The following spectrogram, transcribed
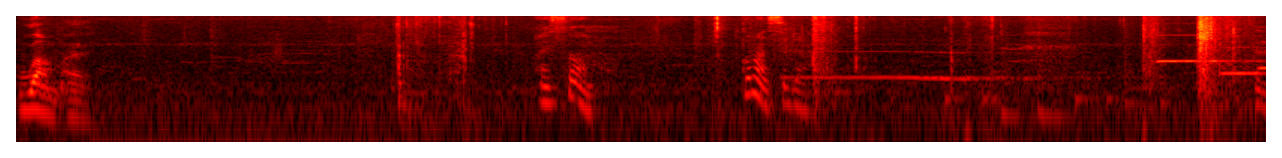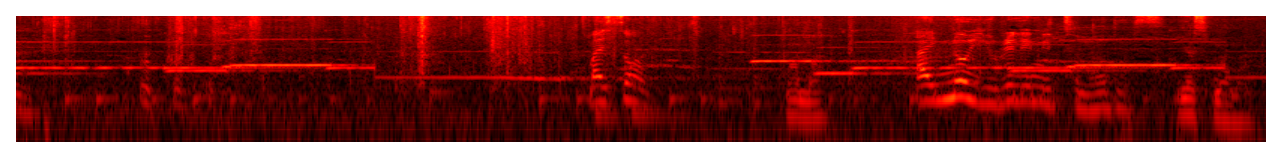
Who am I? My son, come and sit down. My son, Mama. I know you really need to know this. Yes, Mama.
